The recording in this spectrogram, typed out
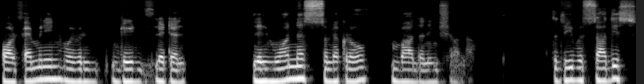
For feminine we will read little. Lil muannas sunakro badan inshallah. تدريب السادس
